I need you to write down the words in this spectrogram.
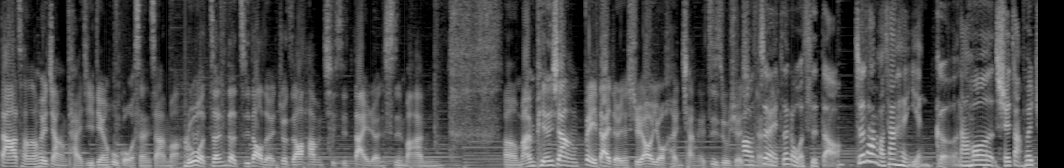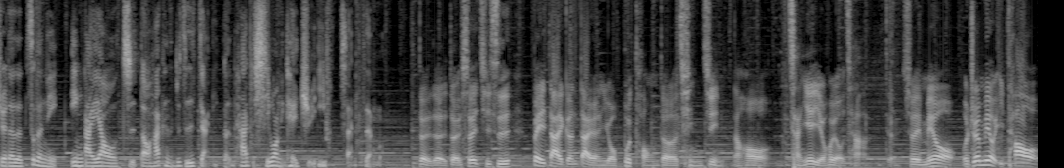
大家常常会讲台积电护国神山嘛，如果真的知道的人就知道，他们其实带人是蛮。呃，蛮偏向被带的人，需要有很强的自主学习能力。哦，对，这个我知道，就是他好像很严格，然后学长会觉得这个你应该要知道，他可能就只是讲一个，他希望你可以举一反三这样吗？对对对，所以其实被带跟带人有不同的情境，然后产业也会有差，对，所以没有，我觉得没有一套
